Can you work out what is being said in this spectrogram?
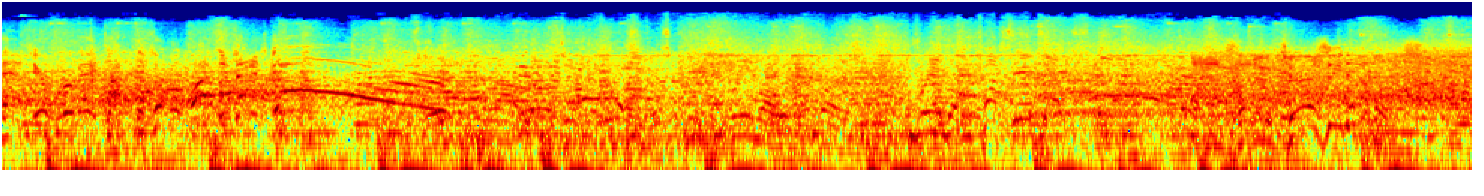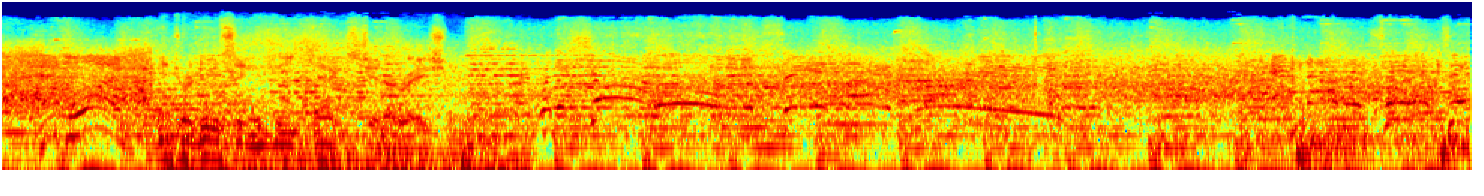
Pass here for May. Top of the circle. Finds the shot, he scores! The New Jersey Devils have won. Introducing the X Generation. With a shot! Oh, and it's saved by Fleury! And now they say it's in!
